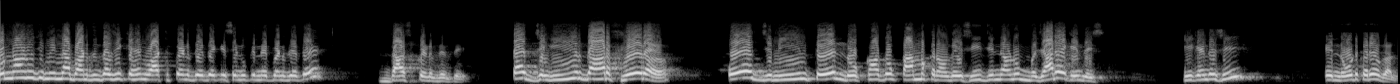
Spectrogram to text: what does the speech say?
ਉਹਨਾਂ ਨੂੰ ਜ਼ਮੀਨਾਂ ਵੰਡ ਦਿੰਦਾ ਸੀ, ਕਿਸੇ ਨੂੰ 8 ਪਿੰਡ ਦੇ ਤੇ, ਕਿਸੇ ਨੂੰ ਕਿੰਨੇ ਪਿੰਡ ਦੇ ਤੇ? 10 ਪਿੰਡ ਦੇ ਤੇ। ਤਾਂ ਜ਼ਗੀਰਦਾਰ ਫਿਰ ਉਹ ਜ਼ਮੀਨ ਤੇ ਲੋਕਾਂ ਤੋਂ ਕੰਮ ਕਰਾਉਂਦੇ ਸੀ, ਜਿਨ੍ਹਾਂ ਨੂੰ ਮਜਾਰੇ ਕਹਿੰਦੇ ਸੀ। ਕੀ ਕਹਿੰਦੇ ਸੀ? ਇਹ ਨੋਟ ਕਰਿਓ ਗੱਲ।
